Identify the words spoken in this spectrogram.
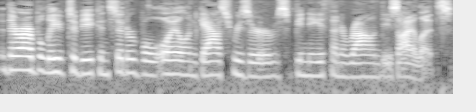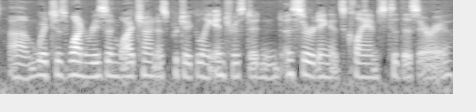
There are believed to be considerable oil and gas reserves beneath and around these islets, um, which is one reason why China is particularly interested in asserting its claims to this area.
